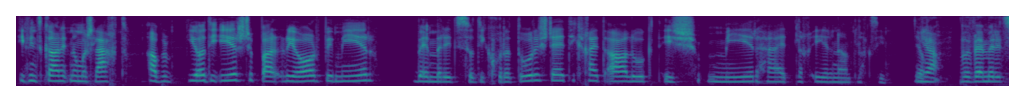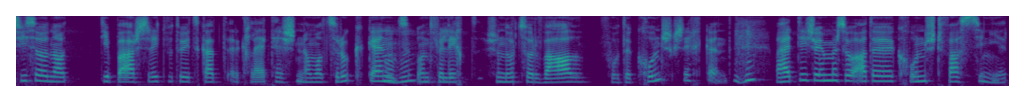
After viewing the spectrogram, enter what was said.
Ich finde es gar nicht nur schlecht. Aber ja, die ersten paar Jahre bei mir, wenn man jetzt so die kuratorische Tätigkeit anschaut, ist mehrheitlich ehrenamtlich gewesen. Ja. Ja. Aber wenn wir jetzt wie so noch die paar Schritte, die du jetzt gerade erklärt hast, nochmal zurückgehen Mhm. und vielleicht schon nur zur Wahl von der Kunstgeschichte gehen. Mhm. Was hat dich schon immer so an der Kunst fasziniert?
